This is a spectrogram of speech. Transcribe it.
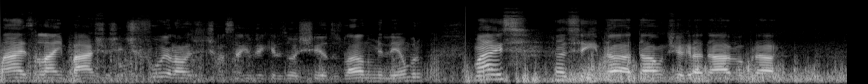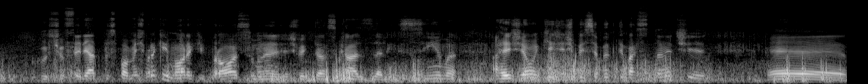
mais lá embaixo a gente foi, lá onde a gente consegue ver aqueles rochedos lá, eu não me lembro. Mas, assim, tá, tá um dia agradável pra curtir o feriado, principalmente para quem mora aqui próximo, né? A gente vê que tem umas casas ali em cima. A região aqui a gente percebeu que tem bastante é,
